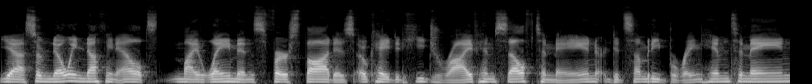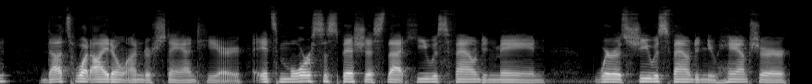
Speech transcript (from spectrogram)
Yeah, so knowing nothing else, my layman's first thought is okay, did he drive himself to Maine? Or did somebody bring him to Maine? That's what I don't understand here. It's more suspicious that he was found in Maine, whereas she was found in New Hampshire,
